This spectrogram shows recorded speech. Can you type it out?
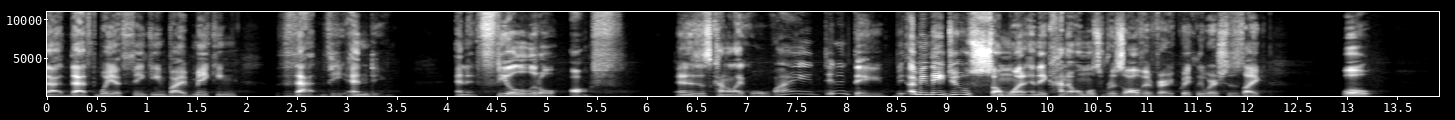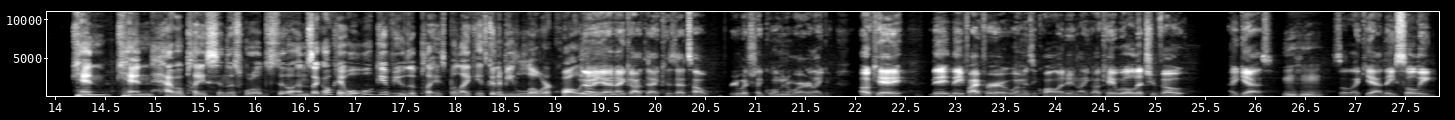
that that way of thinking by making that the ending, and it feel a little off. And it's just kind of like, well, why didn't they? I mean, they do somewhat, and they kind of almost resolve it very quickly. Where just like, well, can Ken have a place in this world still? And it's like, okay, well, we'll give you the place, but like, it's going to be lower quality. No, yeah, and I got that because that's how pretty much like women were. Like, okay, they, they fight for women's equality, and like, okay, we'll let you vote, I guess. Mm-hmm. So like, yeah, they slowly,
